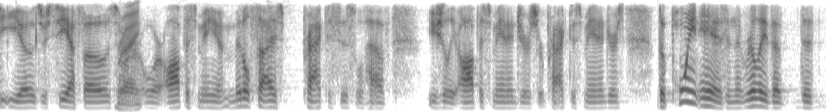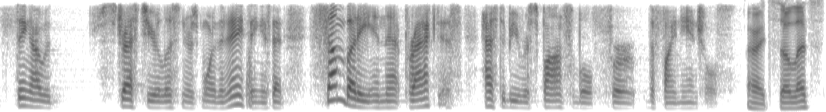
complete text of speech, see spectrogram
CEOs or CFOs or, right. or office middle-sized practices will have usually office managers or practice managers. The point is, and that really the the thing I would stress to your listeners more than anything is that somebody in that practice has to be responsible for the financials. All right, so let's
